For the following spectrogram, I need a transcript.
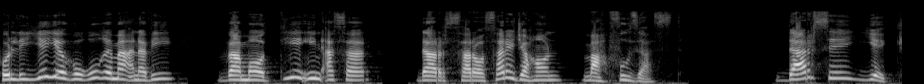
کلیه حقوق معنوی و مادی این اثر در سراسر جهان محفوظ است درس یک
